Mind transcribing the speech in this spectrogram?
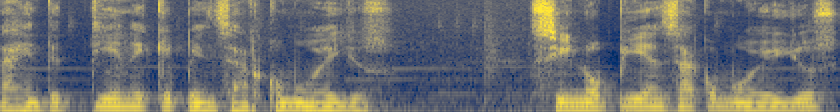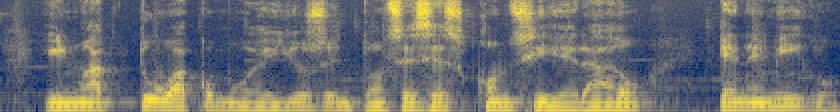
la gente tiene que pensar como ellos. Si no piensa como ellos y no actúa como ellos, entonces es considerado enemigo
